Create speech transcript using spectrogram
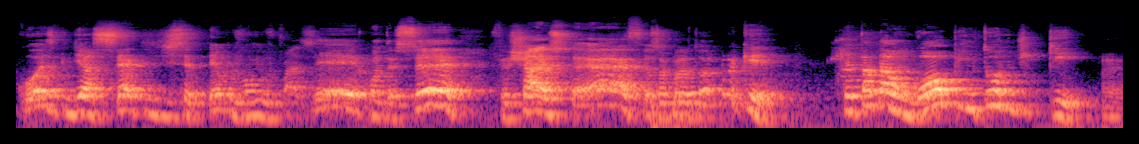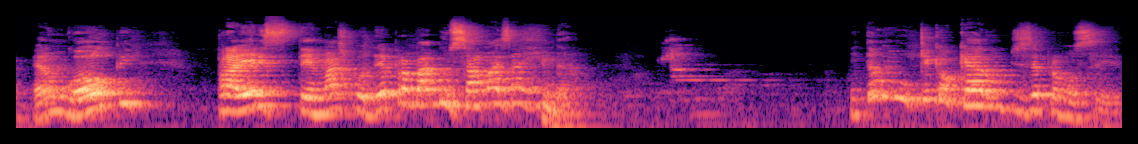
coisa que dia 7 de setembro vamos fazer, acontecer, fechar a STF, essa coisa toda, para quê? Tentar dar um golpe em torno de quê? É. Era um golpe para eles ter mais poder para bagunçar mais ainda. Então, o que, que eu quero dizer para você?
